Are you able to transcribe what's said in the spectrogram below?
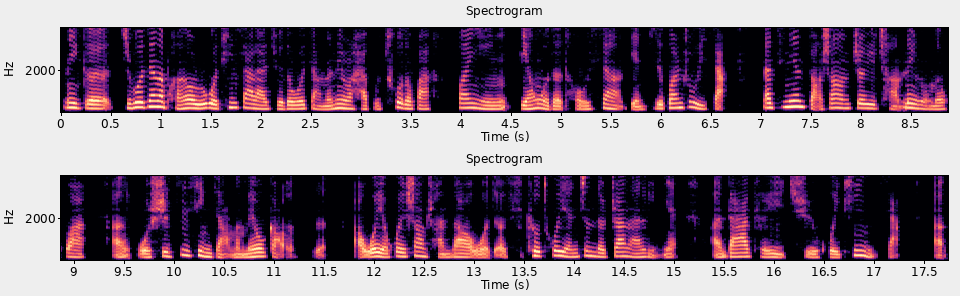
那个直播间的朋友，如果听下来觉得我讲的内容还不错的话，欢迎点我的头像，点击关注一下。那今天早上这一场内容的话，啊，我是即兴讲的，没有稿子啊，我也会上传到我的死磕拖延症的专栏里面啊，大家可以去回听一下啊。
